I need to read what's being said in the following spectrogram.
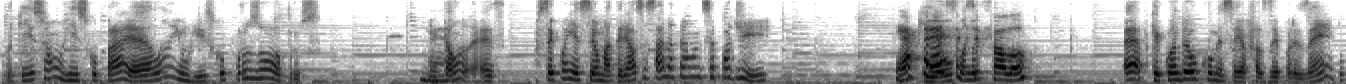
porque isso é um risco para ela e um risco para os outros. É. Então, é, você conhecer o material, você sabe até onde você pode ir. É a peça que, você falou. É, porque quando eu comecei a fazer, por exemplo,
